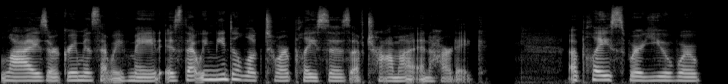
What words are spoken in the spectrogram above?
lies or agreements that we've made is that we need to look to our places of trauma and heartache. A place where you were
